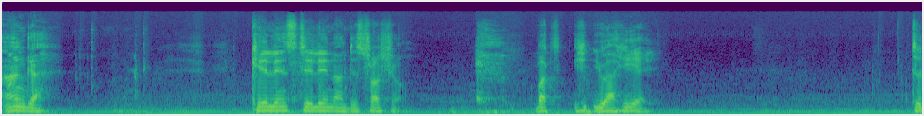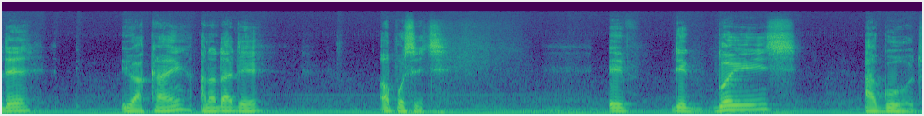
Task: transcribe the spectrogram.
Anger, killing, stealing, and destruction. But you are here. Today, you are kind, another day, opposite. If the goings are good,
